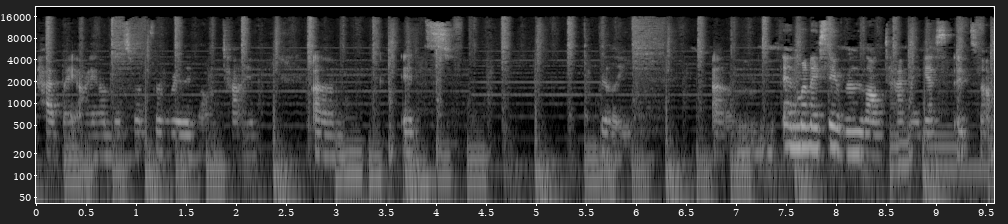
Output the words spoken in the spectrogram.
had my eye on this one for a really long time. Um, it's really, um, and when I say really long time, I guess it's not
